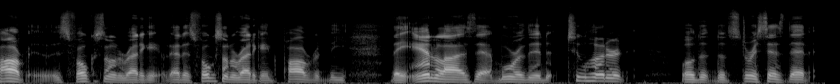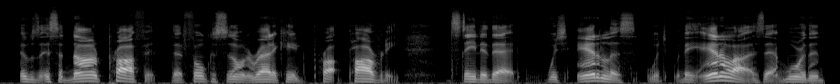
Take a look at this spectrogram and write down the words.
poverty is focused on eradicate that is focused on eradicating poverty. They analyzed that more than 200. Well, the, the story says that it was it's a nonprofit that focuses on eradicating pro- poverty. It stated that which analysts which they analyzed that more than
